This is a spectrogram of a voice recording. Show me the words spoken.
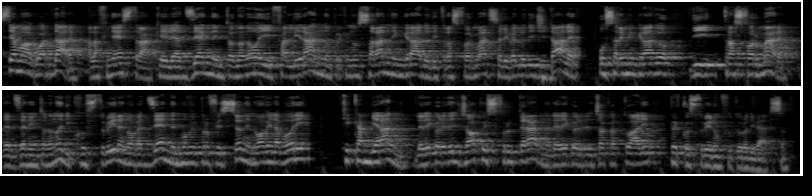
Stiamo a guardare alla finestra che le aziende intorno a noi falliranno perché non saranno in grado di trasformarsi a livello digitale o saremo in grado di trasformare le aziende intorno a noi, di costruire nuove aziende, nuove professioni, nuovi lavori che cambieranno le regole del gioco e sfrutteranno le regole del gioco attuali per costruire un futuro diverso.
